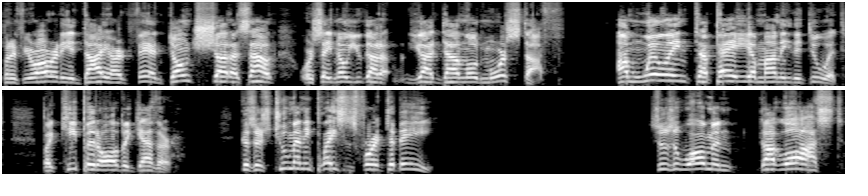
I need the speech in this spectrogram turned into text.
But if you're already a diehard fan, don't shut us out or say no. You gotta you gotta download more stuff. I'm willing to pay you money to do it, but keep it all together because there's too many places for it to be. Suzyn Waldman got lost.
